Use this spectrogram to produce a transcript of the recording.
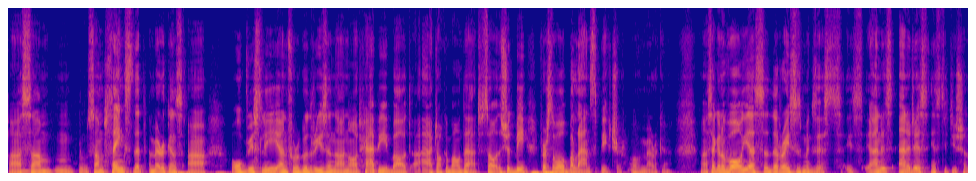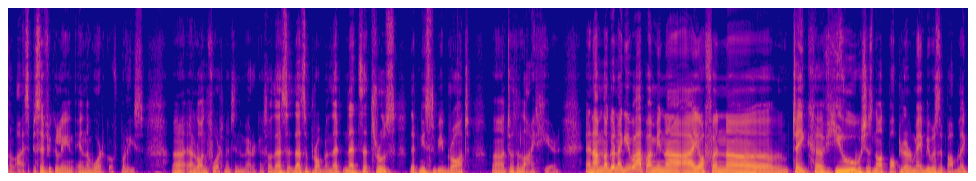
uh, some mm, some things that Americans are obviously and for good reason are not happy about, I talk about that. So it should be first of all a balanced picture of America. Uh, second of all, yes, the racism exists. It's and it's and it is institutionalized, specifically in, in the work of police uh, and law enforcement in America. So that's a, that's a problem. That that's a truth that needs to be brought uh, to the light here. And I'm not gonna give up. I mean, uh, I often uh, take a view which is not popular, maybe with the public.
